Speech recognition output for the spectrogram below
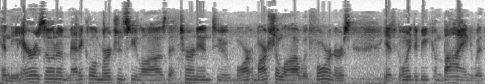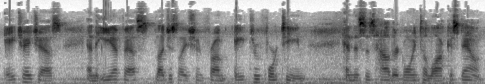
and the Arizona medical emergency laws that turn into mar- martial law with foreigners is going to be combined with HHS and the EFS legislation from 8 through 14, and this is how they're going to lock us down.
